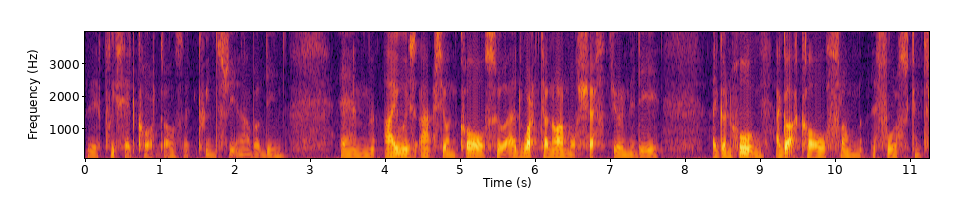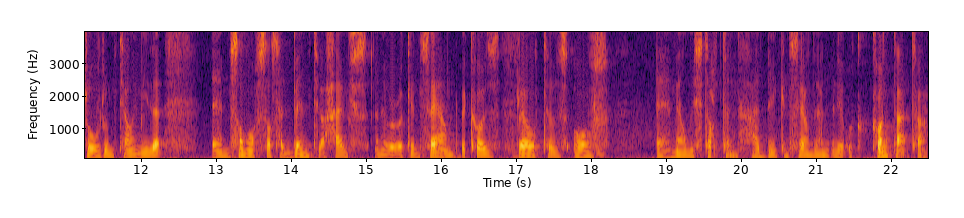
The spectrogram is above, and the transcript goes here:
the police headquarters at Queen Street in Aberdeen. Um, I was actually on call, so I'd worked a normal shift during the day. I'd gone home. I got a call from the force control room telling me that um, some officers had been to a house and they were concerned because relatives of uh, Melanie Sturton had been concerned and they hadn't to contact her.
